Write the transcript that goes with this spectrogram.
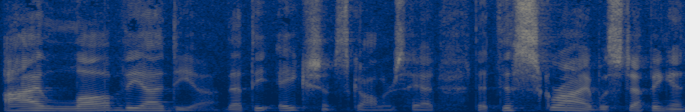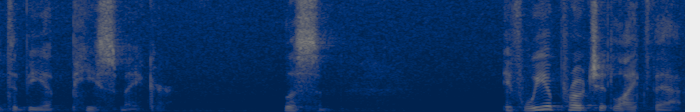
I love the idea that the ancient scholars had that this scribe was stepping in to be a peacemaker. Listen, if we approach it like that,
